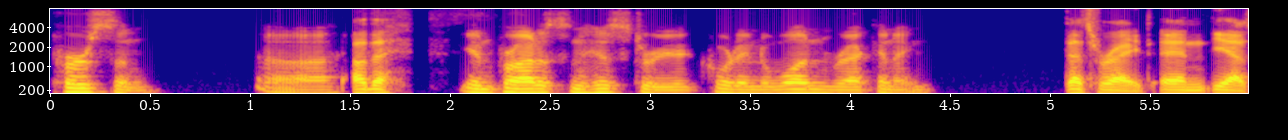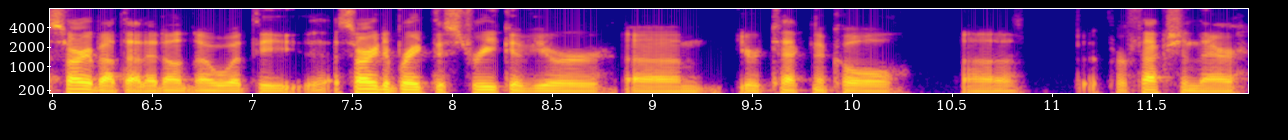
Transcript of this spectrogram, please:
person uh, oh, the... in Protestant history, according to one reckoning. That's right. And yeah, sorry about that. I don't know what the sorry to break the streak of your um your technical uh perfection there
